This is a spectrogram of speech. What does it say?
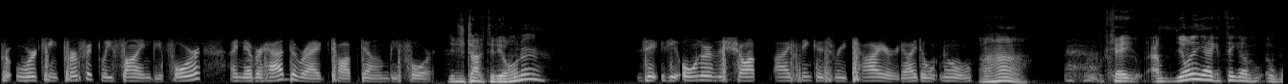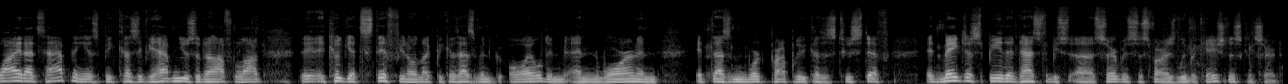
per- working perfectly fine before. I never had the rag top down before. Did you talk to the owner? The the owner of the shop, I think, is retired. I don't know. Uh huh. Okay. Um, the only thing I can think of why that's happening is because if you haven't used it an awful lot, it it could get stiff, you know, like because it hasn't been oiled and, and worn and it doesn't work properly because it's too stiff. It may just be that it has to be uh, serviced as far as lubrication is concerned.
